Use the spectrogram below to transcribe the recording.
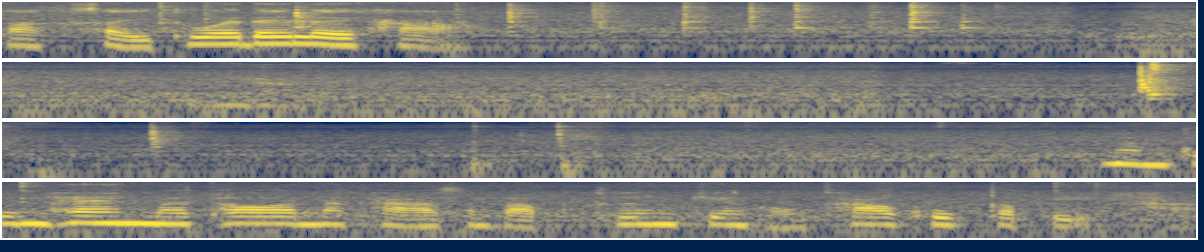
ตักใส่ถ้วยได้เลยค่ะ นำกุ้งแห้งมาทอดนะคะสำหรับเครื่องเคียงของข้าวคลุกกะปิค่ะ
